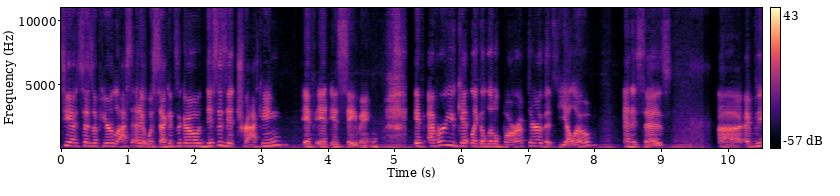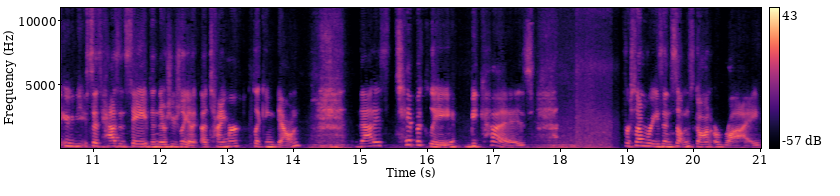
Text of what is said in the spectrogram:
see it says up here last edit was seconds ago. This is it tracking if it is saving. If ever you get like a little bar up there that's yellow and it says uh, it says hasn't saved and there's usually a, a timer clicking down that is typically because for some reason something's gone awry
